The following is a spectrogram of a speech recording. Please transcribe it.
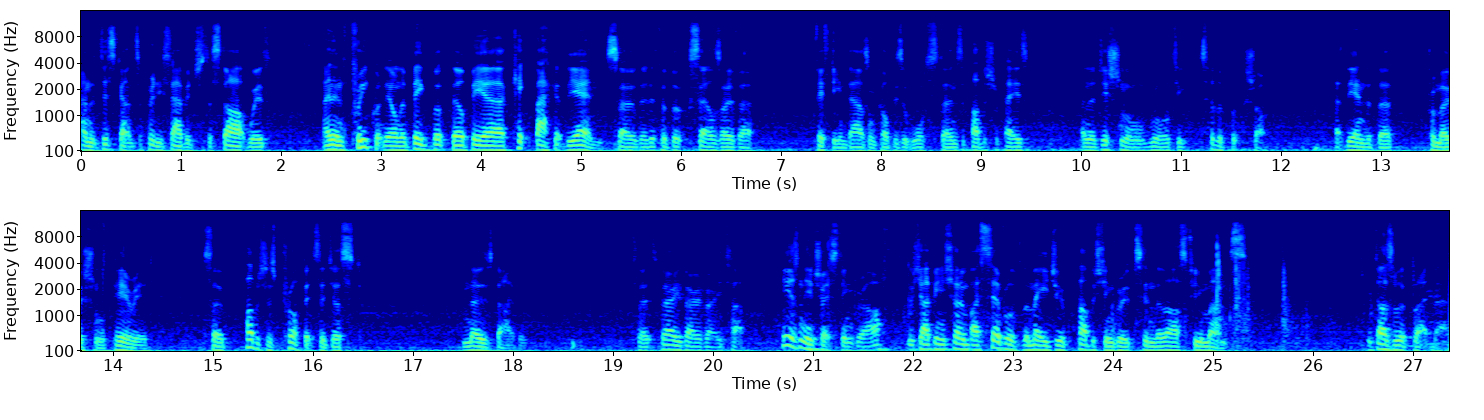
And the discounts are pretty savage to start with. And then frequently on a big book, there'll be a kickback at the end, so that if a book sells over 15,000 copies at Waterstones, the publisher pays an additional royalty to the bookshop at the end of the promotional period. So publishers' profits are just nosediving. So it's very, very, very tough. Here's an interesting graph, which I've been shown by several of the major publishing groups in the last few months. It does look like that.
